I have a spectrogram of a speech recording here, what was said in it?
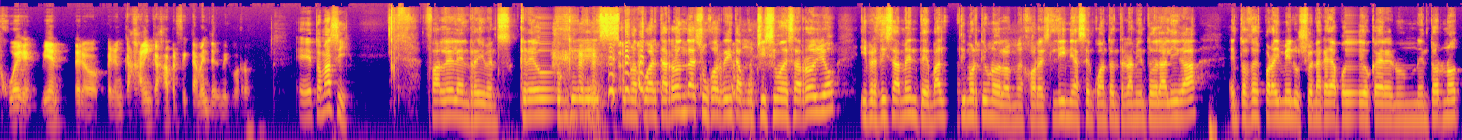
juegue bien, pero, pero encajar encaja perfectamente el mismo rol. Eh, Tomasi. Fallen en Ravens. Creo que es una cuarta ronda, es un jugador que necesita muchísimo desarrollo y precisamente Baltimore tiene una de las mejores líneas en cuanto a entrenamiento de la liga. Entonces por ahí me ilusiona que haya podido caer en un entorno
